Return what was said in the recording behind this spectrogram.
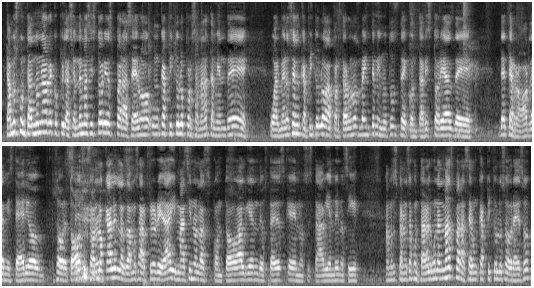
estamos juntando una recopilación de más historias para hacer un capítulo por semana también de, o al menos en el capítulo apartar unos 20 minutos de contar historias de, de terror, de misterio, sobre todo si son locales las vamos a dar prioridad y más si nos las contó alguien de ustedes que nos está viendo y nos sigue. Vamos a esperarnos a juntar algunas más para hacer un capítulo sobre eso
